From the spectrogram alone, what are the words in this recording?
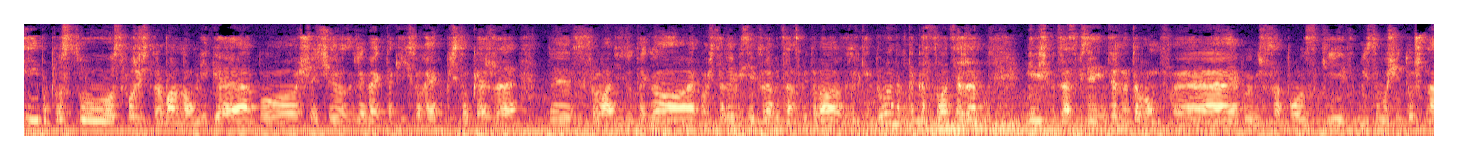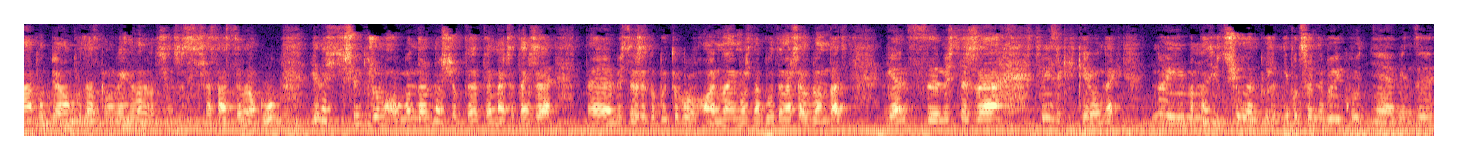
i po prostu stworzyć normalną ligę albo sieć rozgrywek takich trochę jak w e, wprowadzić do tego jakąś telewizję, która by transmitowała rozgrywki. Była nawet taka sytuacja, że mieliśmy transmisję internetową, w, e, jak były Mistrzostwa Polski w miejscowości Tuczna pod Białą Podlaską organizowane w 2016 roku. I one się cieszyły dużą oglądalnością te, te mecze, także e, myślę, że to, by- to było online, można było te mecze oglądać, więc e, myślę, że to jest jakiś kierunek, no i mam nadzieję, że się uda, że niepotrzebne były kłótnie między,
